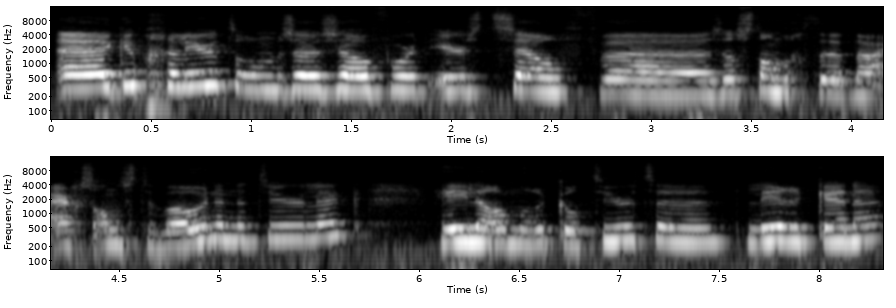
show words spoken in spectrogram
Eh, ik heb geleerd om sowieso voor het eerst zelf eh, zelfstandig te, nou, ergens anders te wonen natuurlijk. Hele andere cultuur te leren kennen.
